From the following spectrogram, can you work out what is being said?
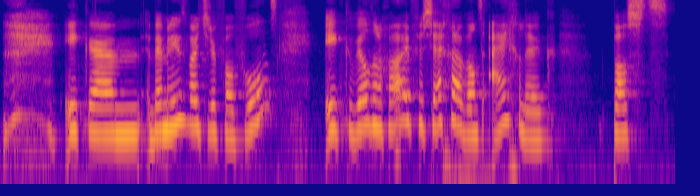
ik um, ben benieuwd wat je ervan vond. Ik wilde nog wel even zeggen, want eigenlijk past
